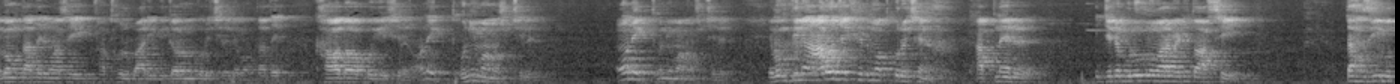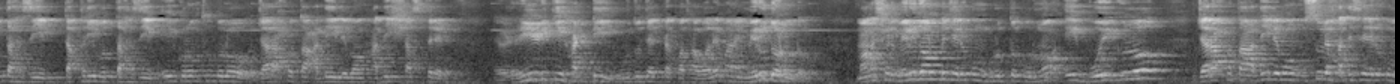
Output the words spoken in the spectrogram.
এবং তাদের মাঝে এই ফাতহুল বাড়ি বিতরণ করেছিলেন এবং তাদের খাওয়া দাওয়া করিয়েছিলেন। অনেক ধনী মানুষ ছিলেন, অনেক ধনী মানুষ ছিলেন। এবং তিনি আরও যে খেদমত করেছেন, আপনার যেটা বুলুগুলো মারাম তো আছেই তাহজিব তাহজিব তাকরিব তাহজিব, এই গ্রন্থগুলো যারা হতো আদিল এবং হাদিস শাস্ত্রের রিড় কি হাড্ডি, উর্দুতে একটা কথা বলে মানে মেরুদণ্ড। মানুষের মেরুদণ্ড যেরকম গুরুত্বপূর্ণ, এই বইগুলো যারা তাদিল এবং উসুলে হাদিসের এরকম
